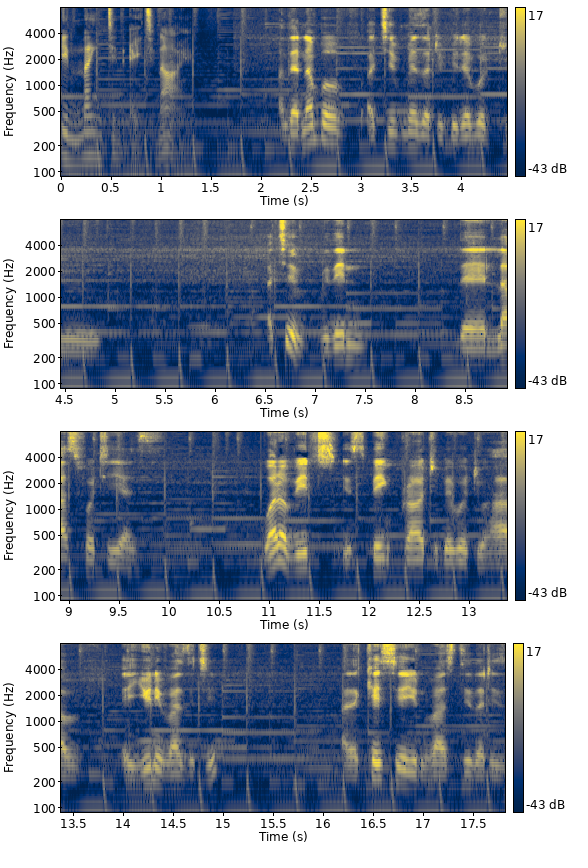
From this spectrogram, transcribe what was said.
in 1989. And there are a number of achievements that we've been able to achieve within the last 40 years. One of it is being proud to be able to have a university, a KCA University, that is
